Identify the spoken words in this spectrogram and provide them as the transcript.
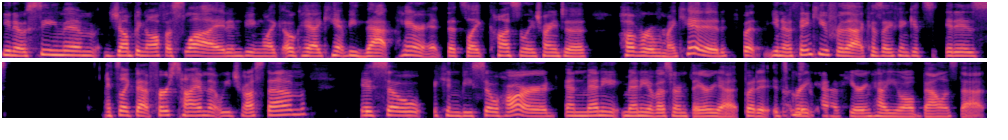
you know, seeing them jumping off a slide and being like, okay, I can't be that parent that's like constantly trying to hover over my kid. But, you know, thank you for that because I think it's, it is it's like that first time that we trust them is so it can be so hard and many many of us aren't there yet but it, it's great kind of hearing how you all balance that.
